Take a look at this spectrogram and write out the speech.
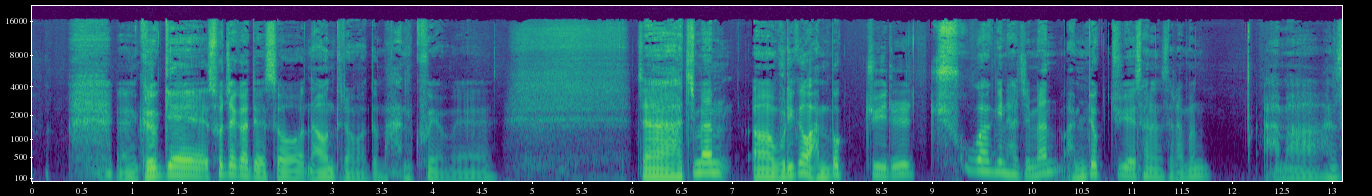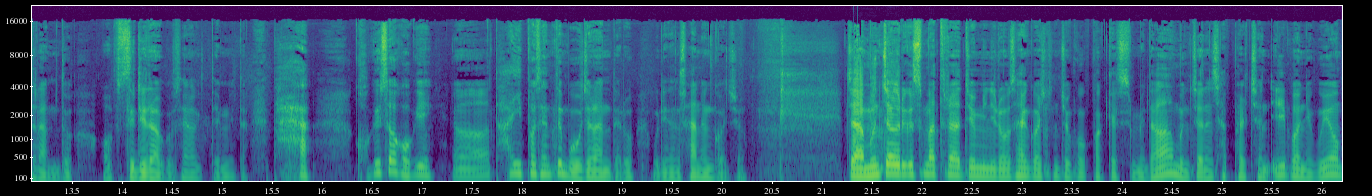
예, 그렇게 소재가 돼서 나온 드라마도 많고요. 예. 자, 하지만 어, 우리가 완벽주의를 추구하긴 하지만 완벽주의에 사는 사람은 아마 한 사람도 없으리라고 생각됩니다. 다 거기서 거기 어, 다2% 모자란 대로 우리는 사는 거죠. 자, 문자 그리고 스마트 라디오 미니로 사연과 신청곡 받겠습니다. 문자는 샵 8001번이고요.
